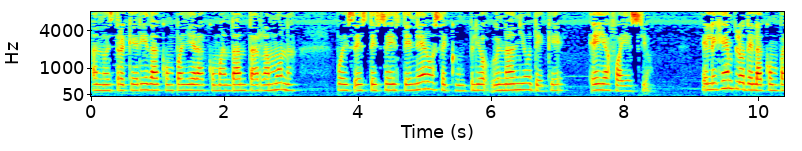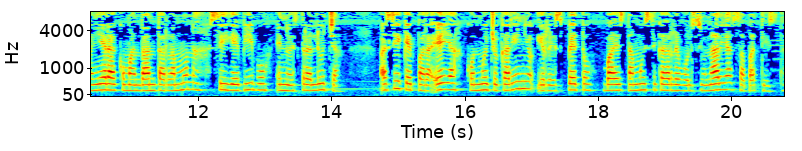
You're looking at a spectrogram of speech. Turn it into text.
a nuestra querida compañera comandanta Ramona, pues este 6 de enero se cumplió un año de que ella falleció. El ejemplo de la compañera comandanta Ramona sigue vivo en nuestra lucha, así que para ella, con mucho cariño y respeto, va esta música revolucionaria zapatista.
